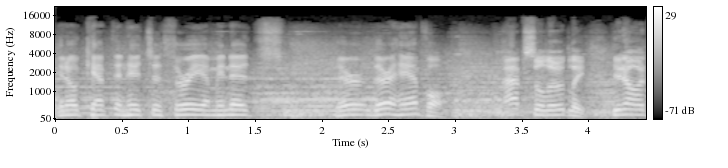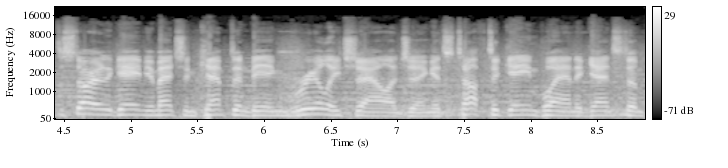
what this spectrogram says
you know, Kempton hits a three. I mean, it's they're they're a handful. Absolutely. You know, at the start of the game, you mentioned Kempton being really challenging. It's tough to game plan against him.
